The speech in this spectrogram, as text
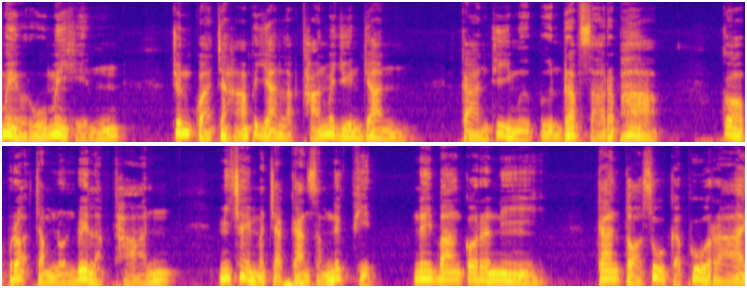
ไม่รู้ไม่เห็น จนกว่าจะหาพยานหลักฐานมายืนยัน การที่มือปืนรับสารภาพ ก็เพราะจำนนด้วยหลักฐาน มิใช่มาจากการสำนึกผิด ในบางกรณี การต่อสู้กับผู้ร้าย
